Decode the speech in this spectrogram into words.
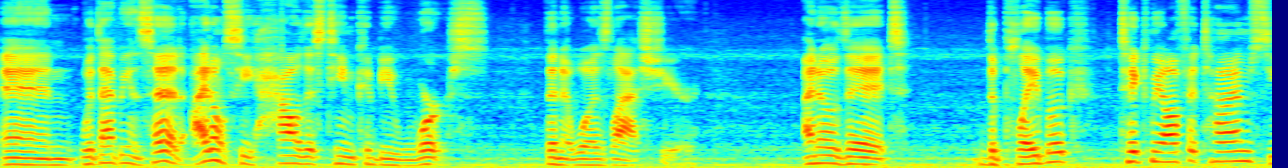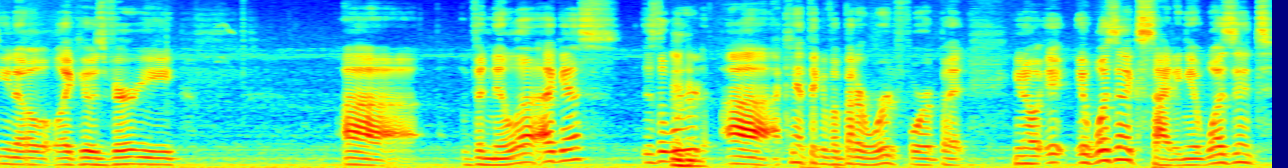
And with that being said, I don't see how this team could be worse than it was last year. I know that the playbook ticked me off at times. You know, like it was very uh, vanilla, I guess is the mm-hmm. word. Uh, I can't think of a better word for it, but you know, it, it wasn't exciting. It wasn't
